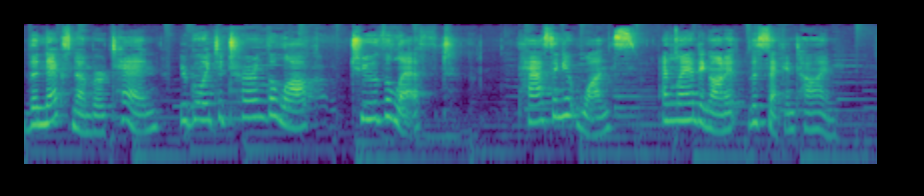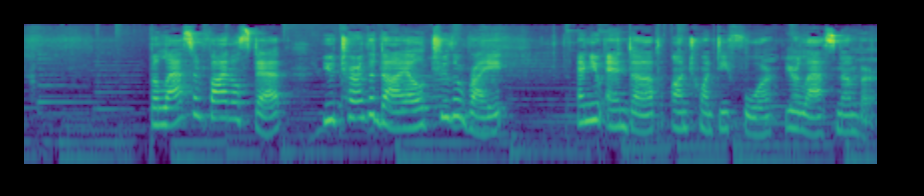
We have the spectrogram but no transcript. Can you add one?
The next number, 10, you're going to turn the lock to the left, passing it once and landing on it the second time. The last and final step, you turn the dial to the right and you end up on 24, your last number.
